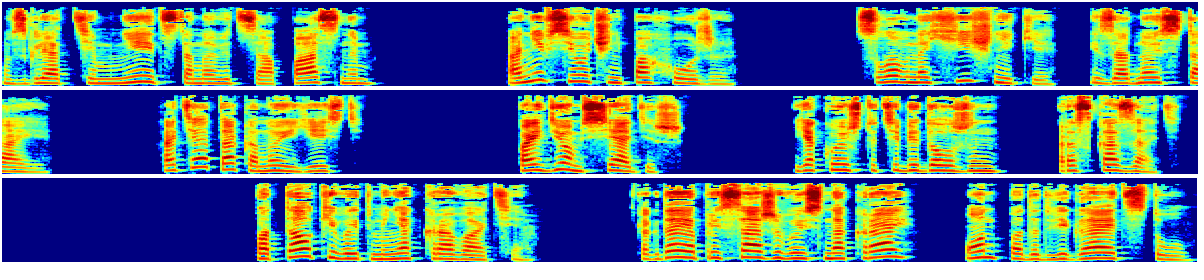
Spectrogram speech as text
Взгляд темнеет, становится опасным. Они все очень похожи. Словно хищники из одной стаи. Хотя так оно и есть. Пойдем, сядешь. Я кое-что тебе должен рассказать. Подталкивает меня к кровати. Когда я присаживаюсь на край, он пододвигает стул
